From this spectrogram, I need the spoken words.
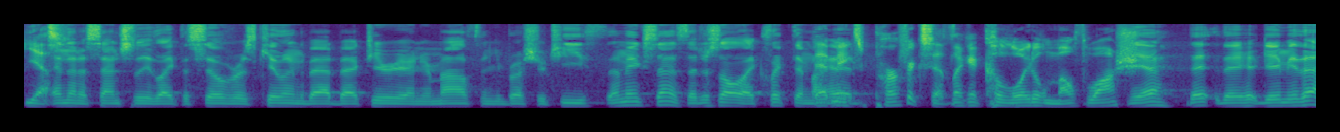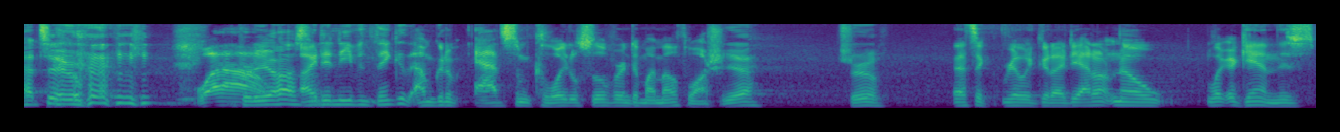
Yes. And then essentially, like the silver is killing the bad bacteria in your mouth, and you brush your teeth. That makes sense. That just all like clicked in my that head. That makes perfect sense. Like a colloidal mouthwash. Yeah, they, they gave me that too. Wow. Pretty awesome. I didn't even think of that. I'm going to add some colloidal silver into my mouthwash. yeah, true. That's a really good idea. I don't know. Like, again, there's,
